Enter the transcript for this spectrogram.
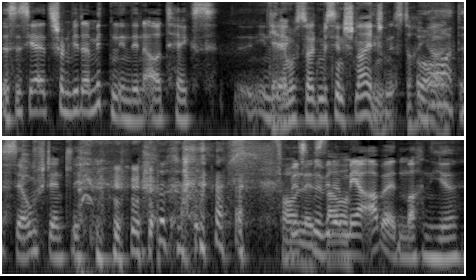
Das ist ja jetzt schon wieder mitten in den Outtakes. In Ja, da musst du halt ein bisschen schneiden. Ist doch oh, egal. das ist sehr umständlich. Willst du mir wieder mehr Arbeit machen hier?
